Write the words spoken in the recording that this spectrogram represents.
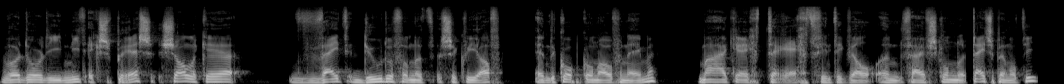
Waardoor hij niet expres Charles Leclerc wijd duwde van het circuit af en de kop kon overnemen. Maar hij kreeg terecht, vind ik wel, een 5 seconden tijdspenalty.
